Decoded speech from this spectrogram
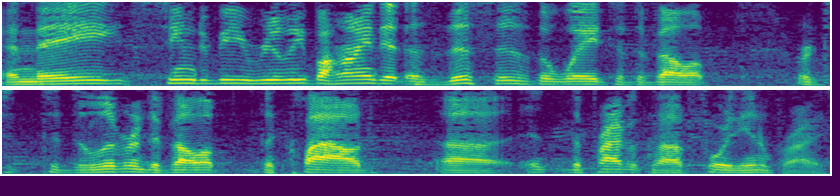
and they seem to be really behind it as this is the way to develop, or to, to deliver and develop the cloud uh, the private cloud for the enterprise.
